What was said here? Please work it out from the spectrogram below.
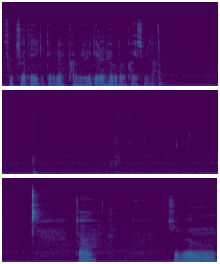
설치가 되어 있기 때문에 바로 열기를 해보도록 하겠습니다. 자, 지금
